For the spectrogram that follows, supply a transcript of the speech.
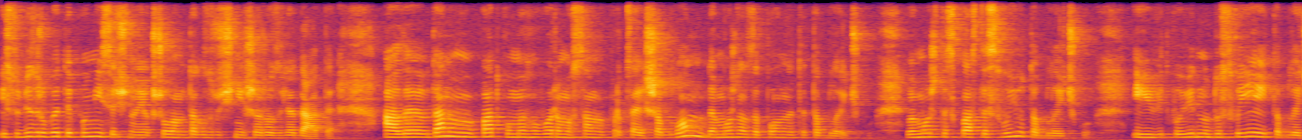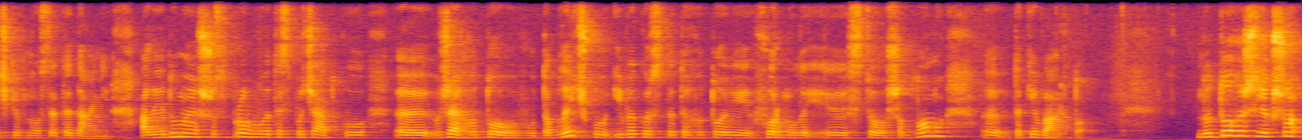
і собі зробити помісячно, якщо вам так зручніше розглядати. Але в даному випадку ми говоримо саме про цей шаблон, де можна заповнити табличку. Ви можете скласти свою табличку і відповідно до своєї таблички вносити дані. Але я думаю, що спробувати спочатку е, вже готову табличку і використати готові формули е, з цього шаблону е, таки варто. До того ж, якщо,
